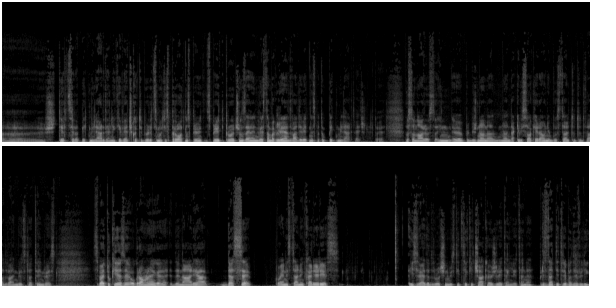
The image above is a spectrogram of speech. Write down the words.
uh, 4,5 milijarde, nekaj več, kot je bil recimo tisti prvotno sprejeti, proračun za 21, ampak glede na 2019 pa to 5 milijard več. Ne. To, je, to so nore in uh, približno na, na taki visoki ravni bo stali tudi 2022-2023. Se pravi, tukaj je zdaj ogromnega denarja, da se po eni strani, kar je res, izvede določene investicije, ki čakajo že leta in leta. Ne? Priznati treba, da veli,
